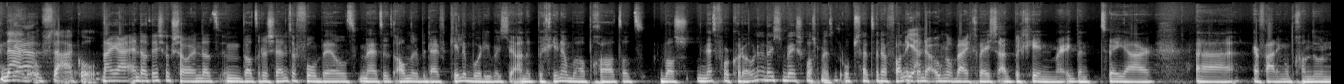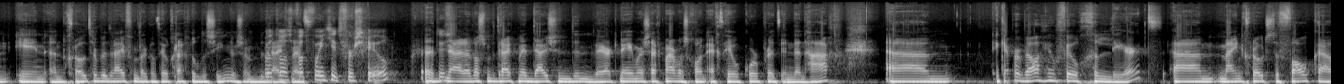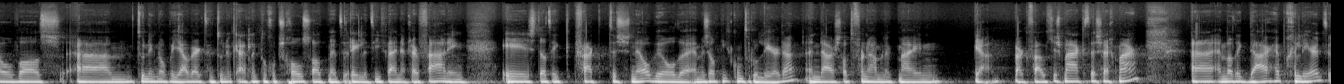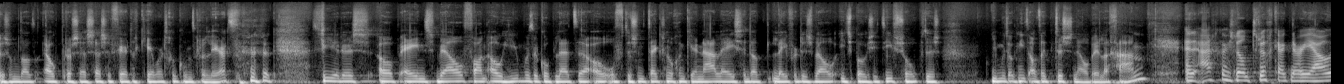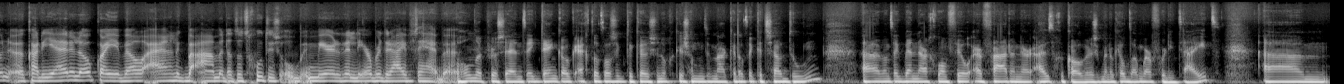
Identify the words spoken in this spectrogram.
na Ja. de obstakel. Nou ja, en dat is ook zo. En dat een wat recenter voorbeeld met het andere bedrijf Killebody, wat je aan het begin allemaal hebt gehad, dat was net voor corona dat je bezig was met het opzetten daarvan. Ja. Ik ben daar ook nog bij geweest aan het begin, maar ik ben twee jaar eh, ervaring op gaan doen in een groter bedrijf, omdat ik dat heel graag wilde zien. Dus een Wat, bedrijf was, met, wat vond je het verschil? Eh, Dus- nou, dat was een bedrijf met duizenden werknemers, zeg maar. was gewoon echt heel corporate in Den Haag. Ehm, ik heb er wel heel veel geleerd. Ehm, mijn grootste valkuil was ehm, toen ik nog bij jou werkte en toen ik eigenlijk nog op school zat met relatief weinig ervaring, is dat ik vaak te snel wilde en mezelf niet controleerde. En daar zat voornamelijk mijn ja, waar ik foutjes maakte, zeg maar. Eh, en wat ik daar heb geleerd, is omdat elk proces 46 keer wordt gecontroleerd, zie je dus opeens wel van, oh, hier moet ik op letten. Oh, of dus een tekst nog een keer nalezen, dat levert dus wel iets positiefs op. Dus je moet ook niet altijd te snel willen gaan. En eigenlijk als je dan terugkijkt naar jouw eh, carrièreloop... kan je wel eigenlijk beamen dat het goed is om meerdere leerbedrijven te hebben. 100% Ik denk ook echt dat als ik de keuze nog een keer zou moeten maken, dat ik het zou doen. Eh, want ik ben daar gewoon veel ervarener uitgekomen. Dus ik ben ook heel dankbaar voor die tijd. Ehm,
